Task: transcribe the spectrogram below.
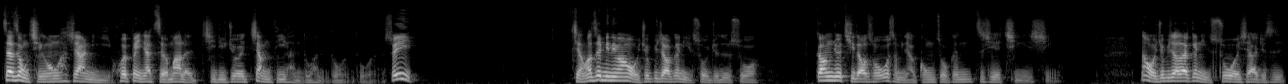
在这种情况下，你会被人家责骂的几率就会降低很多很多很多了。所以讲到这边地方，我就必须要跟你说，就是说，刚刚就提到说，为什么你要工作跟这些情形，那我就必须要再跟你说一下，就是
